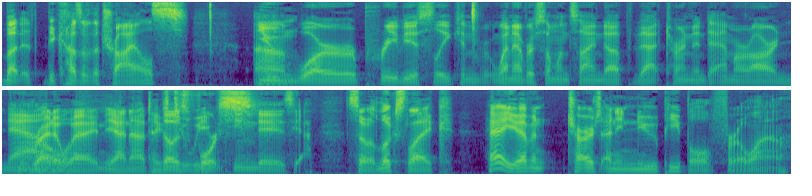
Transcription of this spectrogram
but it's because of the trials. You Um, were previously, con- whenever someone signed up, that turned into MRR. Now, right away. Yeah, now it takes those two weeks. 14 days, yeah. So it looks like, hey, you haven't charged any new people for a while.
